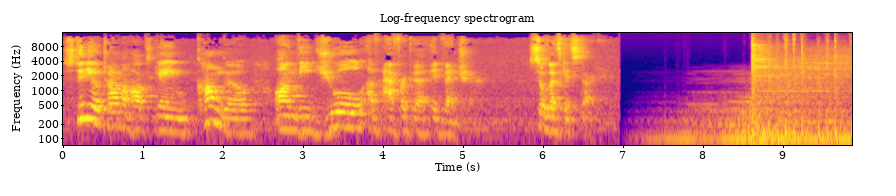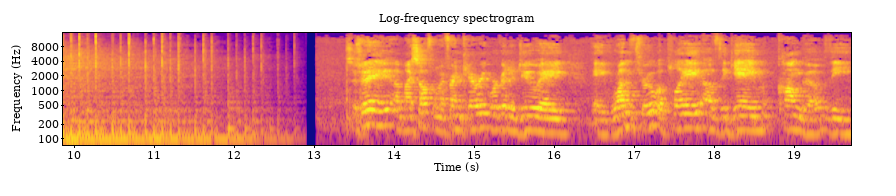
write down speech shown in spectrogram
Studio Tomahawk's game Congo on the Jewel of Africa adventure. So let's get started. Today, uh, myself and my friend Kerry, we're going to do a, a run through, a play of the game Congo, the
